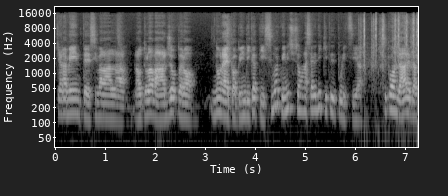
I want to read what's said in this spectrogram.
chiaramente si va all'autolavaggio, però non è proprio indicatissimo e quindi ci sono una serie di kit di pulizia. Si può andare dal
